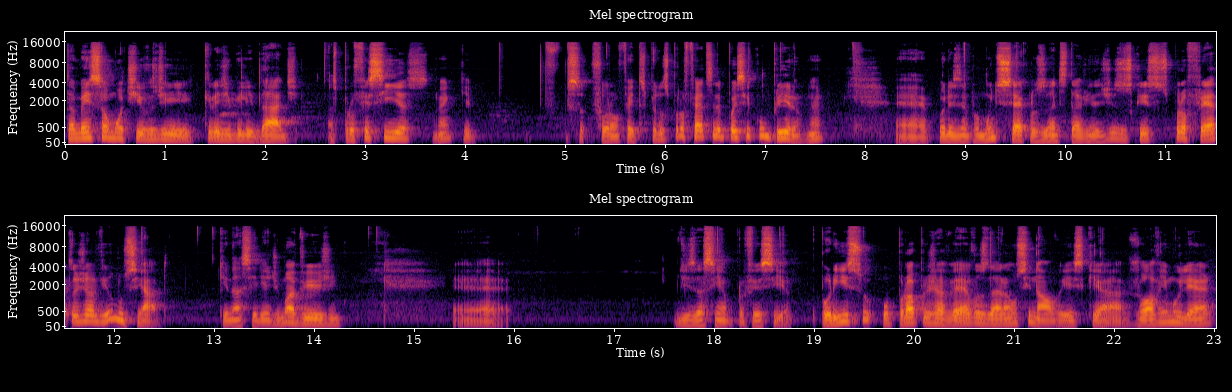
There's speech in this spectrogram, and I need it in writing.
Também são motivos de credibilidade as profecias, né, que foram feitas pelos profetas e depois se cumpriram. Né? É, por exemplo, muitos séculos antes da vinda de Jesus Cristo, os profetas já haviam anunciado que nasceria de uma virgem. É, diz assim a profecia: Por isso o próprio Javé vos dará um sinal: eis que a jovem mulher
